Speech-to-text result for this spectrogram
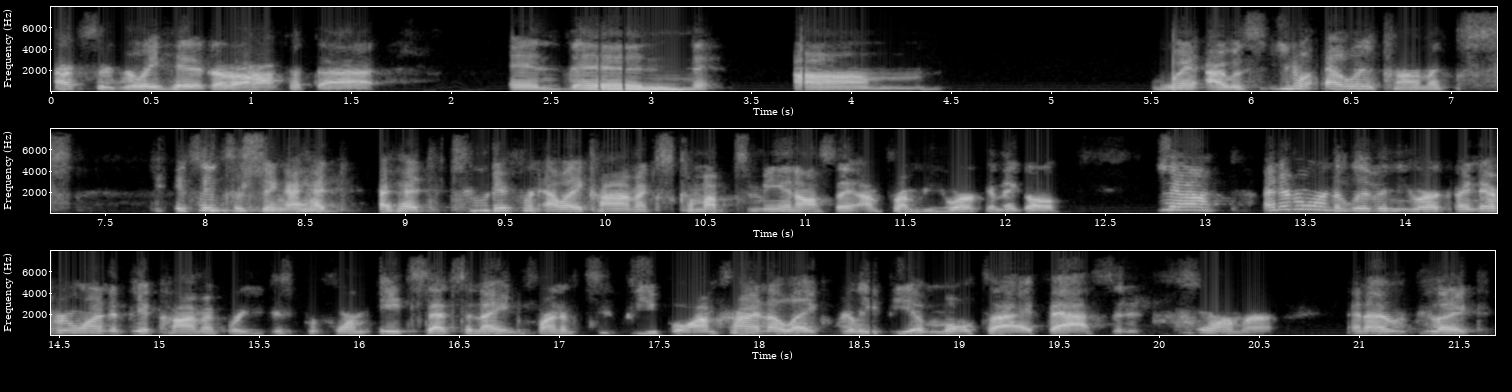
actually really hit it off at that. And then um, when I was, you know, LA Comics. It's interesting. I had I've had two different LA comics come up to me, and I'll say I'm from New York, and they go, "Yeah, I never wanted to live in New York. I never wanted to be a comic where you just perform eight sets a night in front of two people. I'm trying to like really be a multifaceted performer." And I would be like,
